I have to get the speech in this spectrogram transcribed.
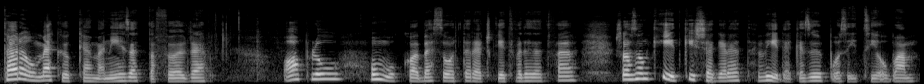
Táraó meghökkenve nézett a földre. Apró, homokkal beszórt terecskét vedetett fel, és azon két kisegeret védekező pozícióban.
